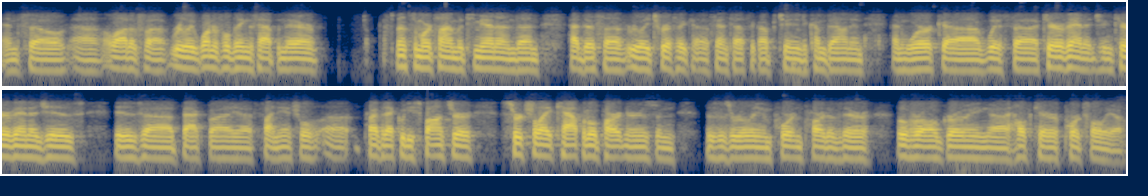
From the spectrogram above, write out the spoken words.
And so, uh, a lot of uh, really wonderful things happened there spent some more time with Humana and then had this uh, really terrific, uh, fantastic opportunity to come down and, and work uh, with uh, CareAdvantage. And CareAdvantage is, is uh, backed by a financial uh, private equity sponsor, Searchlight Capital Partners, and this is a really important part of their overall growing uh, healthcare portfolio.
